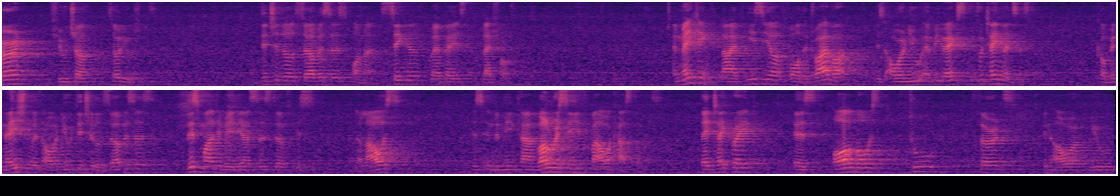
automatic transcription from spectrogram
current and future solutions. Digital services on a single web-based platform. And making life easier for the driver is our new MBUX infotainment system. In combination with our new digital services, this multimedia system is and allows is in the meantime well received by our customers. The take rate is almost two-thirds in our new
